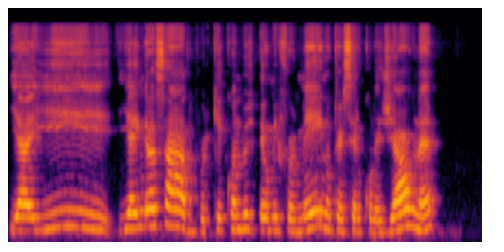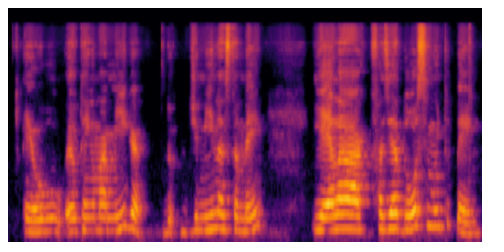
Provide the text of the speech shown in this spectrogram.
E aí, e é engraçado, porque quando eu me formei no terceiro colegial, né, eu, eu tenho uma amiga de Minas também, e ela fazia doce muito bem.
